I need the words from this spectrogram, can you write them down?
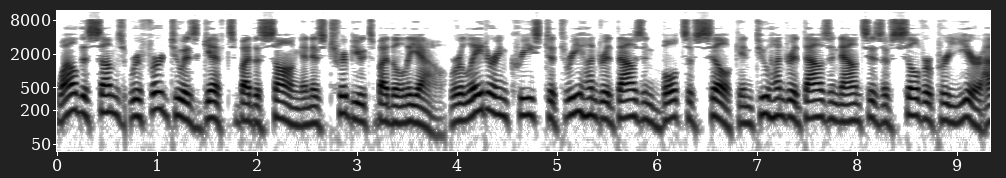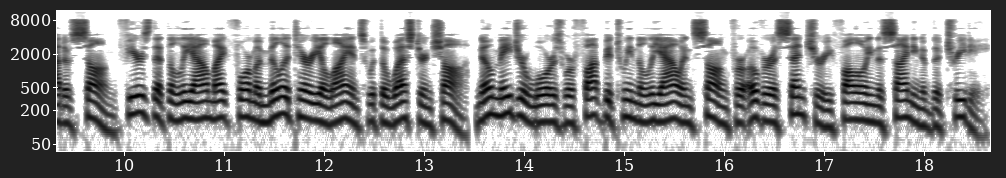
While the sums referred to as gifts by the song and as tributes by the Liao were later increased to 300,000 bolts of silk and 200,000 ounces of silver per year out of song fears that the Liao might form a military alliance with the Western Xia, no major wars were fought between the Liao and Song for over a century following the signing of the treaty.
